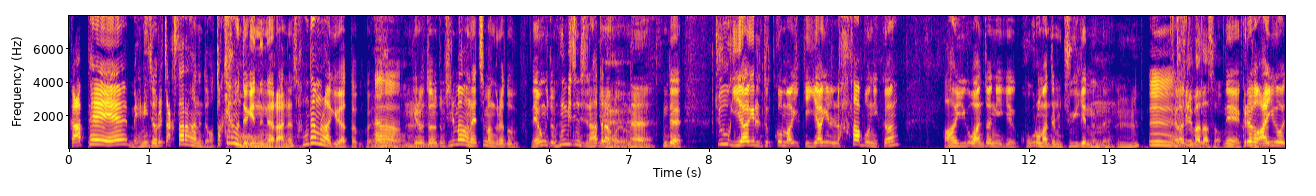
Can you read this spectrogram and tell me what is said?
카페의 매니저를 짝사랑하는데 어떻게 하면 되겠느냐라는 상담을 하기 위했다고 거예요. 어. 그래서 저는 좀 실망은 했지만 그래도 내용이 좀 흥미진진하더라고요. 네. 근데 쭉 이야기를 듣고 막 이렇게 이야기를 하다 보니까 아 이거 완전히 이게 곡으로 만들면 죽이겠는데. 음. 음. 그래가지고- 필 받아서. 네, 그래서 아 이거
